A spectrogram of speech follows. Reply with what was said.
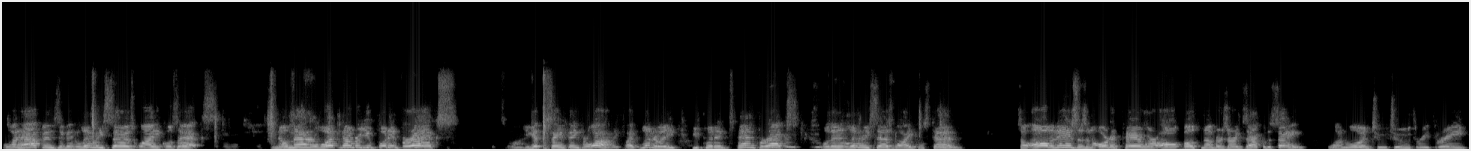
What happens if it literally says y equals x? No matter what number you put in for x. you get the same thing for y. Like literally, you put in 10 for x, well, then it literally says y equals 10. So all it is is an ordered pair where all both numbers are exactly the same. 1, 1, 2, 2, 3, 3,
